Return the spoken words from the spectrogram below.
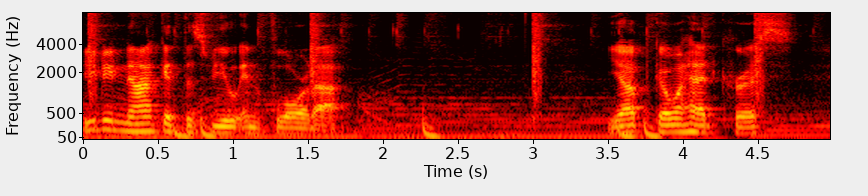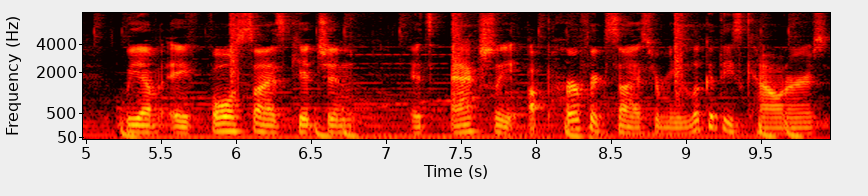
You do not get this view in Florida. Yup, go ahead, Chris. We have a full-size kitchen. It's actually a perfect size for me. Look at these counters.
